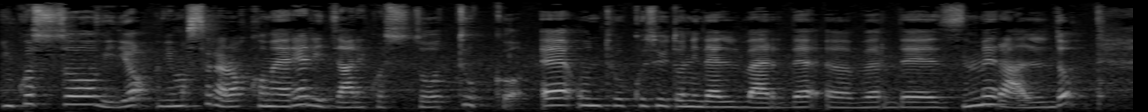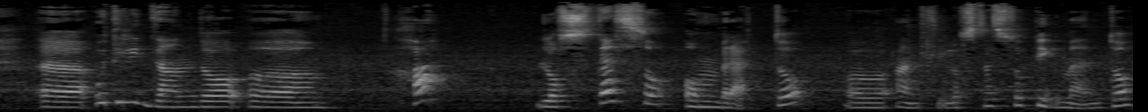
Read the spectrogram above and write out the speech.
in questo video vi mostrerò come realizzare questo trucco. È un trucco sui toni del verde, eh, verde smeraldo, eh, utilizzando eh, ah, lo stesso ombretto, eh, anzi lo stesso pigmento,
